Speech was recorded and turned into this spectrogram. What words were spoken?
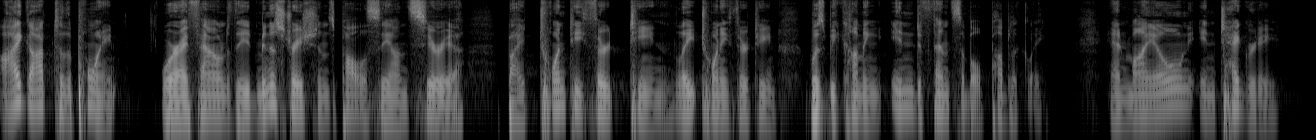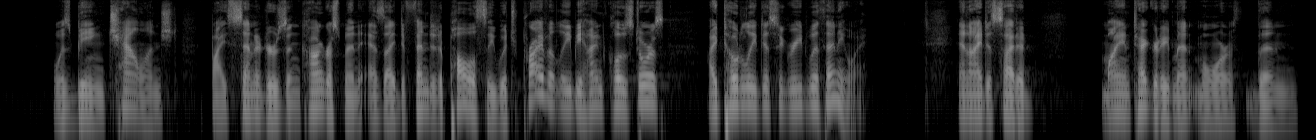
I got to the point where I found the administration's policy on Syria by 2013, late 2013, was becoming indefensible publicly. And my own integrity was being challenged by senators and congressmen as I defended a policy which privately, behind closed doors, I totally disagreed with anyway. And I decided my integrity meant more than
